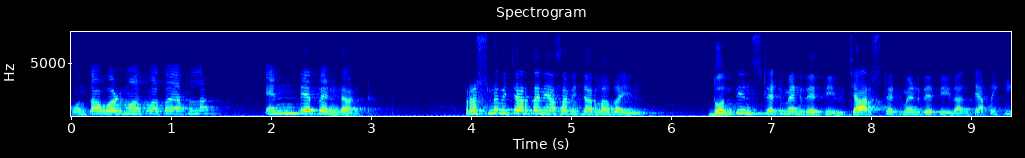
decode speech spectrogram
कोणता वर्ड महत्त्वाचा आहे आपला इंडिपेंडंट प्रश्न विचारताना असा विचारला जाईल. दोन तीन स्टेटमेंट देतील चार स्टेटमेंट देतील आणि त्यापैकी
